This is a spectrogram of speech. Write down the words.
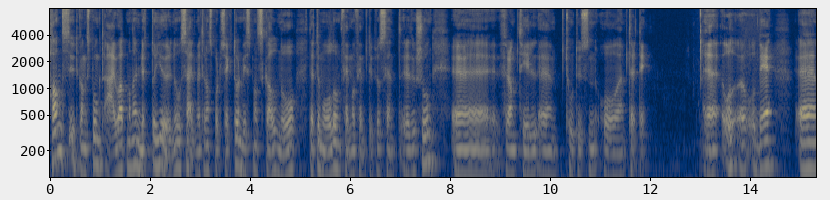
hans utgangspunkt er jo at man er nødt til å gjøre noe, særlig med transportsektoren, hvis man skal nå dette målet om 55% reduksjon fram til 2030. Eh, og, og, det eh,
